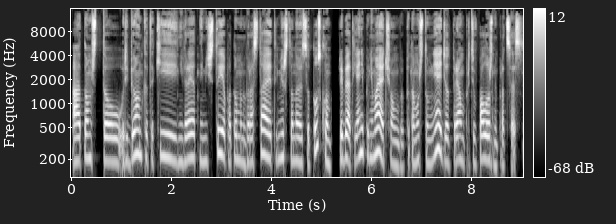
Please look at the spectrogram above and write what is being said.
о том, что у ребенка такие невероятные мечты, а потом он вырастает, и мир становится тусклым. Ребят, я не понимаю, о чем вы, потому что у меня идет прямо противоположный процесс.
